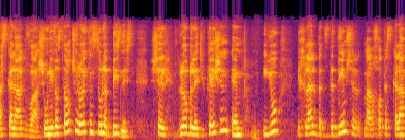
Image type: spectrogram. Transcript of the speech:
ההשכלה הגבוהה שאוניברסיטאות שלא ייכנסו לביזנס של גלובל אדיוקיישן הם יהיו בכלל בצדדים של מערכות השכלה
